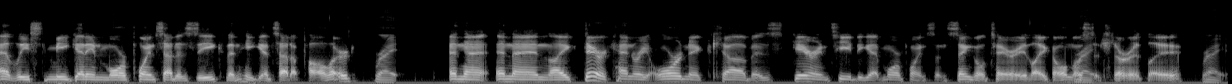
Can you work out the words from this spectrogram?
at least me getting more points out of Zeke than he gets out of Pollard. Right. And then and then like Derrick Henry or Nick Chubb is guaranteed to get more points than Singletary, like almost Right. assuredly. Right.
